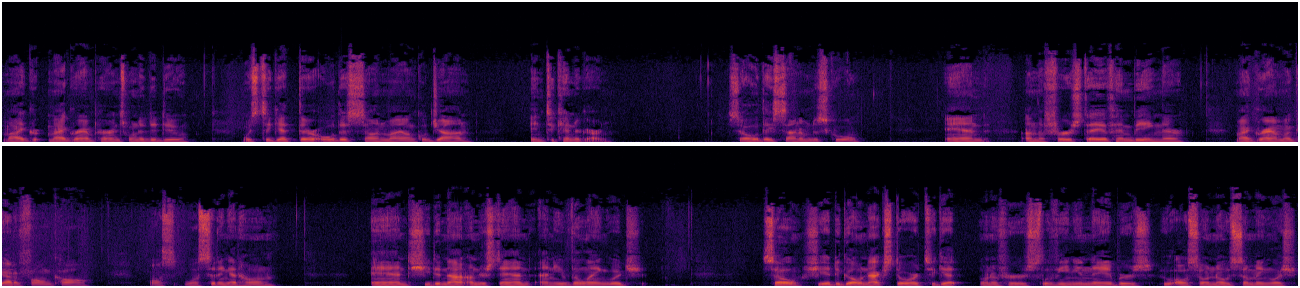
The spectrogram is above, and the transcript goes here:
my my grandparents wanted to do was to get their oldest son, my uncle John, into kindergarten. So they sent him to school, and on the first day of him being there, my grandma got a phone call while, while sitting at home, and she did not understand any of the language. So she had to go next door to get one of her Slovenian neighbors, who also knows some English,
